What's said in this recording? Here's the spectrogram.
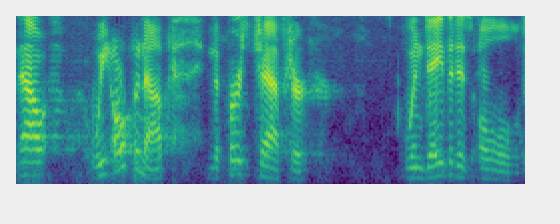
Now, we open up in the first chapter when David is old.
